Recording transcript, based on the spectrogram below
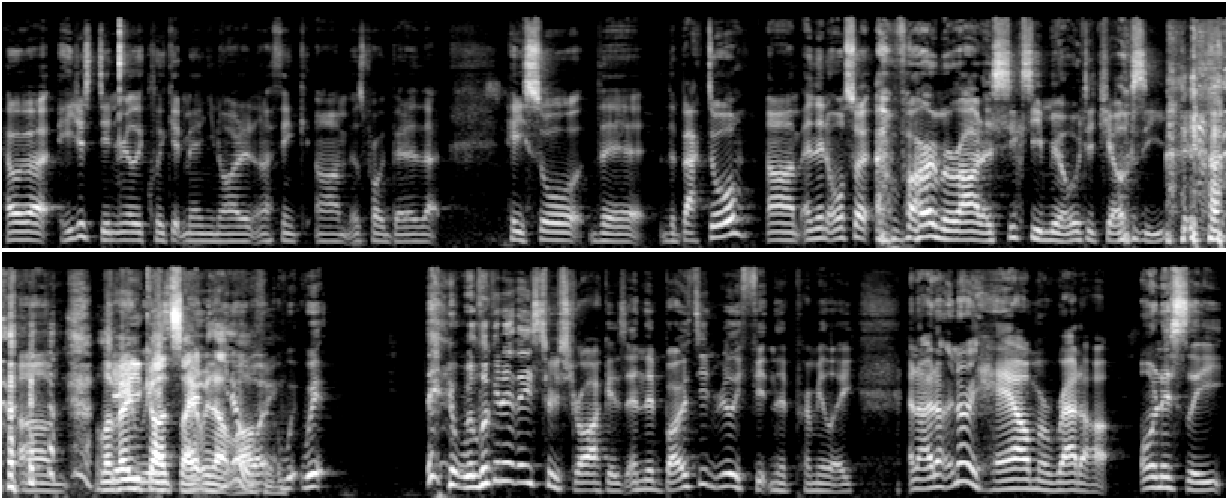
However, he just didn't really click at Man United, and I think um, it was probably better that he saw the the back door. Um, and then also Alvaro Morata, 60 mil to Chelsea. Um, I love how you can't say it without you know laughing. What? We- we're, we're looking at these two strikers, and they both didn't really fit in the Premier League. And I don't know how Morata honestly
